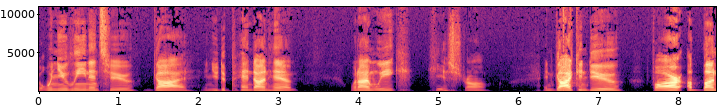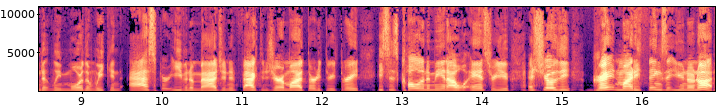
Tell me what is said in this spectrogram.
But when you lean into God and you depend on Him, when I'm weak, He is strong. And God can do far abundantly more than we can ask or even imagine. In fact, in Jeremiah 33 3, he says, Call unto me and I will answer you and show thee great and mighty things that you know not.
